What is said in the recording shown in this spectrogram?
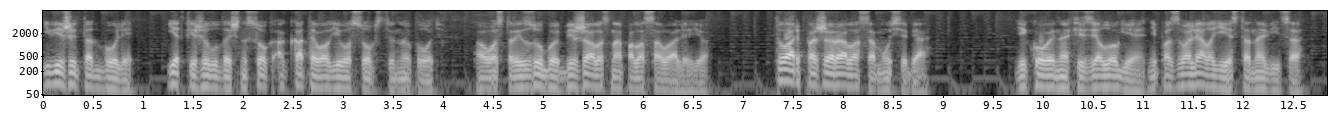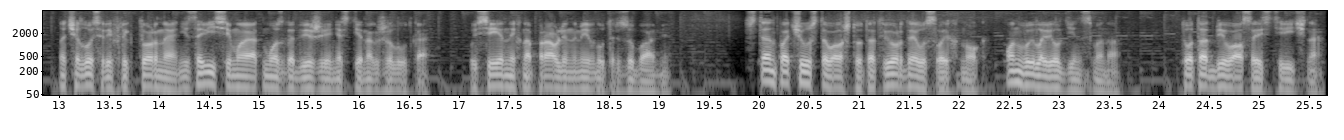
и визжит от боли. Едкий желудочный сок окатывал его собственную плоть, а острые зубы безжалостно полосовали ее. Тварь пожирала саму себя. Диковинная физиология не позволяла ей остановиться. Началось рефлекторное, независимое от мозга движение стенок желудка, усеянных направленными внутрь зубами. Стэн почувствовал что-то твердое у своих ног. Он выловил Динсмана. Тот отбивался истерично.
